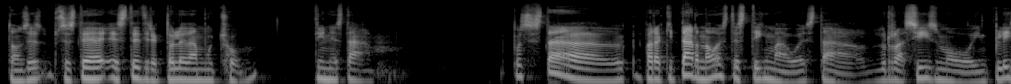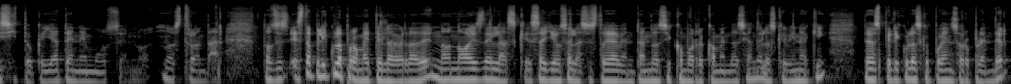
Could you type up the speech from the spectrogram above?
Entonces, pues este, este director le da mucho, tiene esta pues está para quitar, ¿no? Este estigma o este racismo implícito que ya tenemos en nuestro andar. Entonces, esta película promete, la verdad, ¿eh? no, no es de las que esa yo se las estoy aventando así como recomendación de los que vine aquí, de las películas que pueden sorprender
